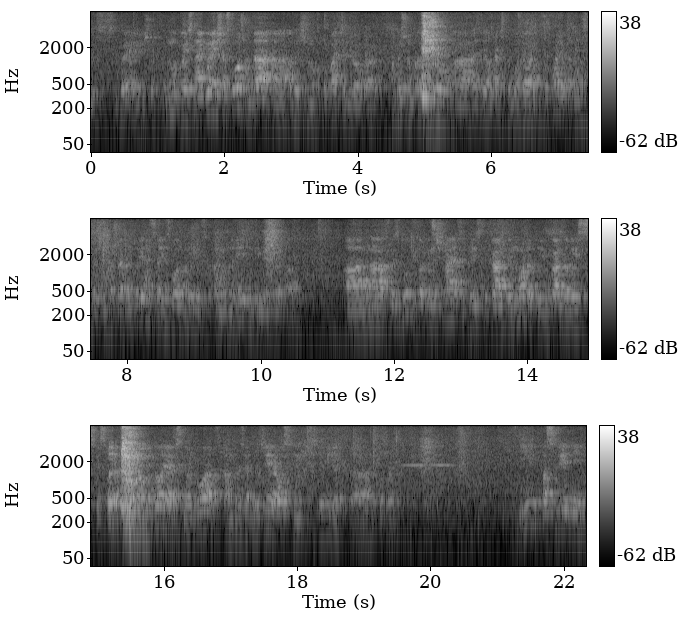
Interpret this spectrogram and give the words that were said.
быть, с eBay или еще кто Ну, то есть на eBay сейчас сложно, да, а, обычному покупателю, а, обычному продавцу а, сделать так, чтобы товар покупали, потому что очень большая конкуренция и сложно выбиться, там нужно рейтинг иметь. А на Фейсбуке только начинается, в принципе, каждый может, и у каждого есть своя аудитория, свой город, там друзья друзей, родственники, все видят, а, что происходит. И последний,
